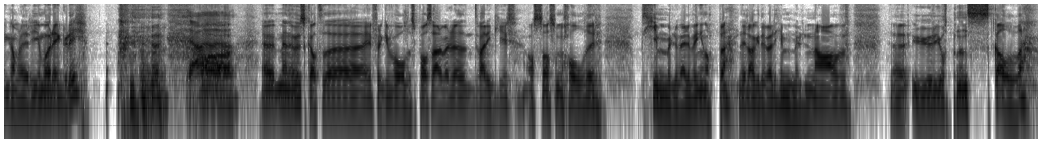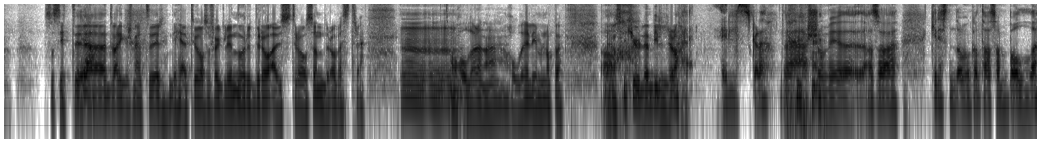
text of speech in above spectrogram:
i gamle rim og regler. Ja, ja, ja. Og jeg mener å huske at det, ifølge Vålespå så er det vel dverger også som holder himmelhvelvingen oppe. De lagde vel himmelen av uh, urjotnens skalle. Så sitter Ja. eh, dverger som heter De heter jo da selvfølgelig Nordre og Austre og Søndre og Vestre. Mm, Og holder, denne, holder hele himmelen oppe. Det er ganske kule bilder, da. Elsker det. Det er så mye Altså, kristendommen kan ta seg en bolle.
